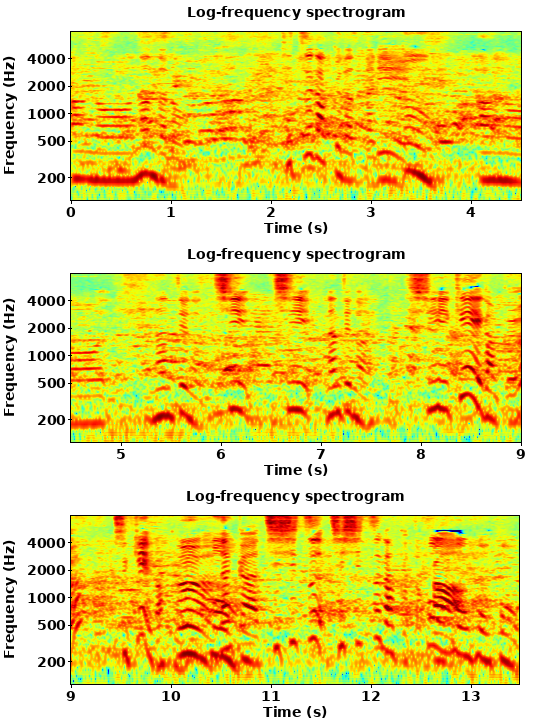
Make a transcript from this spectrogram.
あのなんだろう。哲学だったり、あのなんていうの地地なんていうの地形学？地形学？うん、ほなんか地質地質学とほうかほうほうほう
